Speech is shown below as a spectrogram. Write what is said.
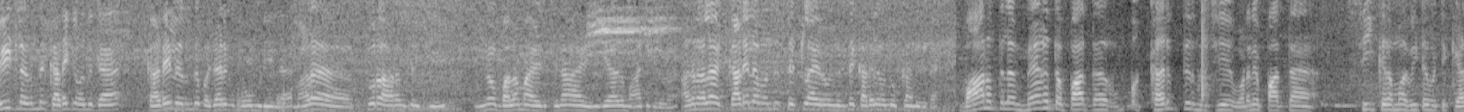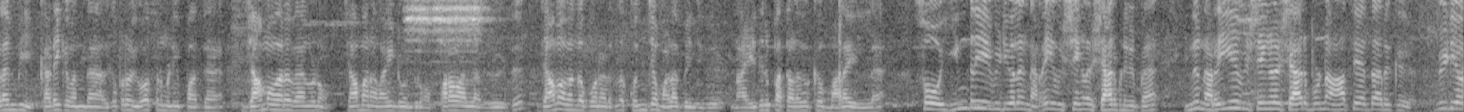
வீட்டில் இருந்து கடைக்கு வந்துட்டேன். கடையிலேருந்து பஜாருக்கு போக முடியல. மழை தூர ஆரம்பிச்சிருச்சு. இன்னும் பலமாயிடுச்சுன்னா எங்கேயாவது மாட்டிக்கிடுவேன். அதனால் கடையில் வந்து செட்டில் ஆயிரும் சொல்லிட்டு கடையில் வந்து உட்காந்துக்கிட்டேன். வானத்தில் மேகத்தை பார்த்தேன். ரொம்ப கருத்து இருந்துச்சு. உடனே பார்த்தேன். சீக்கிரமாக வீட்டை விட்டு கிளம்பி கடைக்கு வந்தேன். அதுக்கப்புறம் யோசனை பண்ணி பார்த்தேன். ஜாமான் வேற வாங்கணும். ஜாமான் நான் வாங்கிட்டு வந்துடுவோம் பரவாயில்ல அப்படின்னு சொல்லிட்டு ஜாமான் வாங்க போன இடத்துல கொஞ்சம் மழை பெஞ்சுது. நான் எதிர்பார்த்த அளவுக்கு மழை இல்லை. ஸோ இன்றைய வீடியோவில் நிறைய விஷயங்களை ஷேர் பண்ணியிருப்பேன். இன்னும் நிறைய விஷயங்களை ஷேர் பண்ண ஆசையாக தான் இருக்குது வீடியோ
